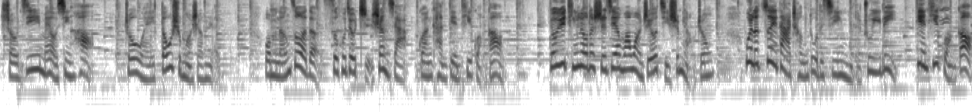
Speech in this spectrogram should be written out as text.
手机没有信号，周围都是陌生人，我们能做的似乎就只剩下观看电梯广告了。由于停留的时间往往只有几十秒钟，为了最大程度地吸引你的注意力，电梯广告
